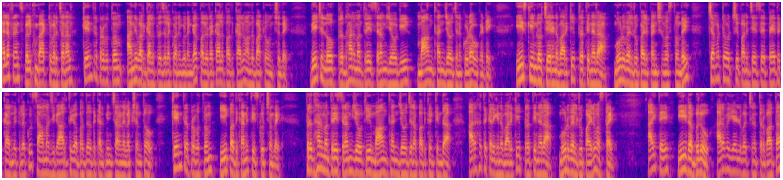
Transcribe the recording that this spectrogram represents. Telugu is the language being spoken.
Hello friends welcome back to our channel కేంద్ర ప్రభుత్వం అన్ని వర్గాల ప్రజలకు అనుగుణంగా పలు రకాల పథకాలు అందుబాటులో ఉంచింది. వీటిలో ప్రధానమంత్రి శ్రమ్ యోగి మాన్ ధన్ యోజన కూడా ఒకటి. ఈ స్కీమ్లో చేరిన వారికి ప్రతి నెల మూడు వేల రూపాయల పెన్షన్ వస్తుంది. చెమటోర్చి పనిచేసే పేద కార్మికులకు సామాజిక ఆర్థిక భద్రత కల్పించాలనే లక్ష్యంతో కేంద్ర ప్రభుత్వం ఈ పథకాన్ని తీసుకొచ్చింది. ప్రధానమంత్రి శ్రమ్ యోగి మాన్ ధన్ యోజన పథకం కింద అర్హత కలిగిన వారికి ప్రతి నెల మూడు వేల రూపాయలు వస్తాయి. అయితే ఈ డబ్బులు అరవై ఏళ్ళు వచ్చిన తర్వాత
